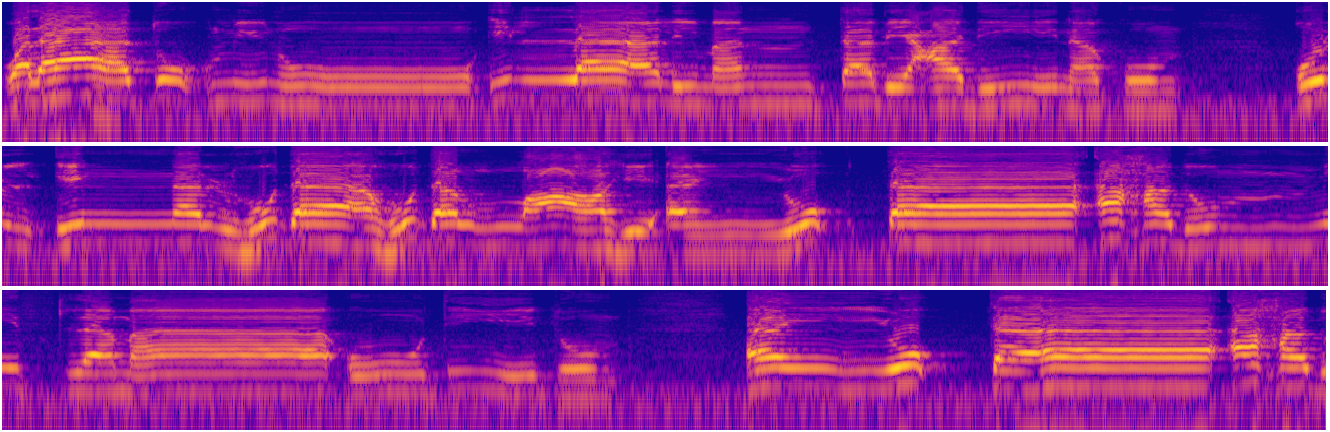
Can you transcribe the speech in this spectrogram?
ولا تؤمنوا إلا لمن تبع دينكم. قل إن الهدى هدى الله أن يؤتى أحد مثل ما أوتيتم. أن يؤتى أحد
